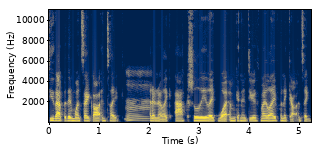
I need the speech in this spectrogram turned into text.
do that, but then once I got into like mm. I don't know, like actually like what I'm gonna do with my life when I got into like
